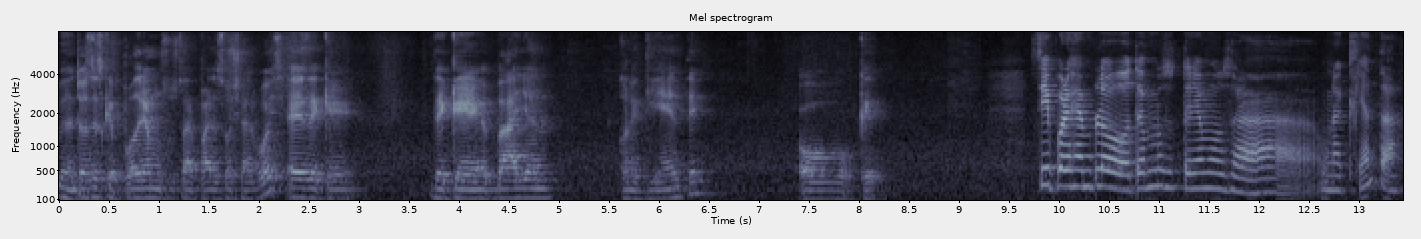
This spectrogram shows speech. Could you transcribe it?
entonces que podríamos usar para el social voice es de que, de que vayan con el cliente o que Sí, por ejemplo, tenemos, teníamos a una clienta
